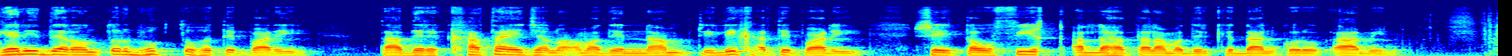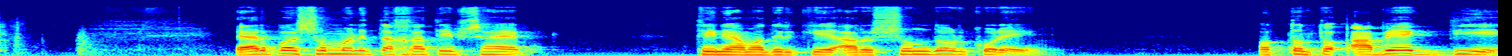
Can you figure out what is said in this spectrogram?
জ্ঞানীদের অন্তর্ভুক্ত হতে পারি, তাদের খাতায় যেন আমাদের নামটি লেখাতে পারি। সেই তৌফিক আল্লাহ তালা আমাদেরকে দান করুক, আমিন। এরপর সম্মানিত খাতিব সাহেব, তিনি আমাদেরকে আরও সুন্দর করে অত্যন্ত আবেগ দিয়ে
